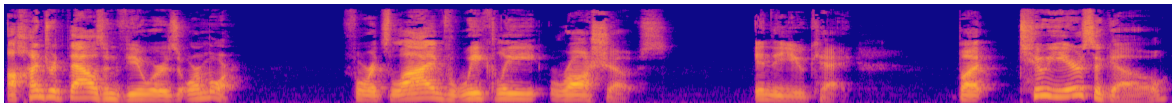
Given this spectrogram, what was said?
100,000 viewers or more for its live weekly Raw shows in the UK. But two years ago,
